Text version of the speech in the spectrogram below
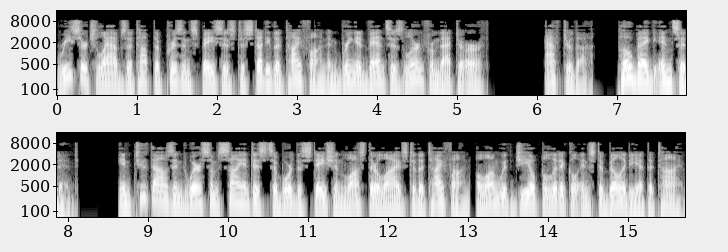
Research labs atop the prison spaces to study the Typhon and bring advances learned from that to Earth. After the Pobeg incident, in 2000 where some scientists aboard the station lost their lives to the Typhon, along with geopolitical instability at the time,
